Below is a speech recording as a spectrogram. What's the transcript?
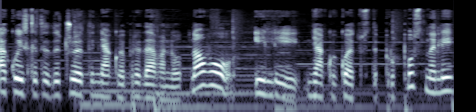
Ако искате да чуете някое предаване отново или някое, което сте пропуснали,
